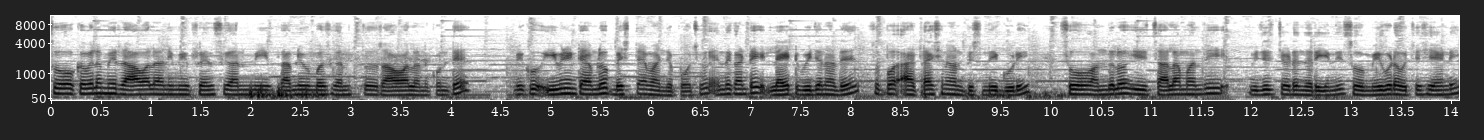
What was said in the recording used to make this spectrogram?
సో ఒకవేళ మీరు రావాలని మీ ఫ్రెండ్స్ కానీ మీ ఫ్యామిలీ మెంబర్స్ కానీ రావాలనుకుంటే మీకు ఈవినింగ్ టైంలో బెస్ట్ టైం అని చెప్పవచ్చు ఎందుకంటే లైట్ విజన్ అదే సూపర్ అట్రాక్షన్ అనిపిస్తుంది ఈ గుడి. సో అందులో ఇది చాలామంది విజిట్ చేయడం జరిగింది. సో మీరు కూడా వచ్చేసేయండి.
